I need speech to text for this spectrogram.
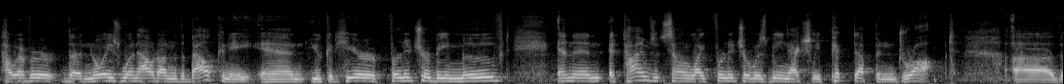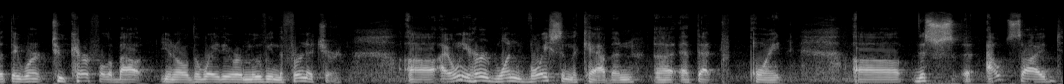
however, the noise went out onto the balcony, and you could hear furniture being moved, and then at times it sounded like furniture was being actually picked up and dropped, uh, that they weren't too careful about, you know, the way they were moving the furniture. Uh, I only heard one voice in the cabin uh, at that point. Uh, this uh, outside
